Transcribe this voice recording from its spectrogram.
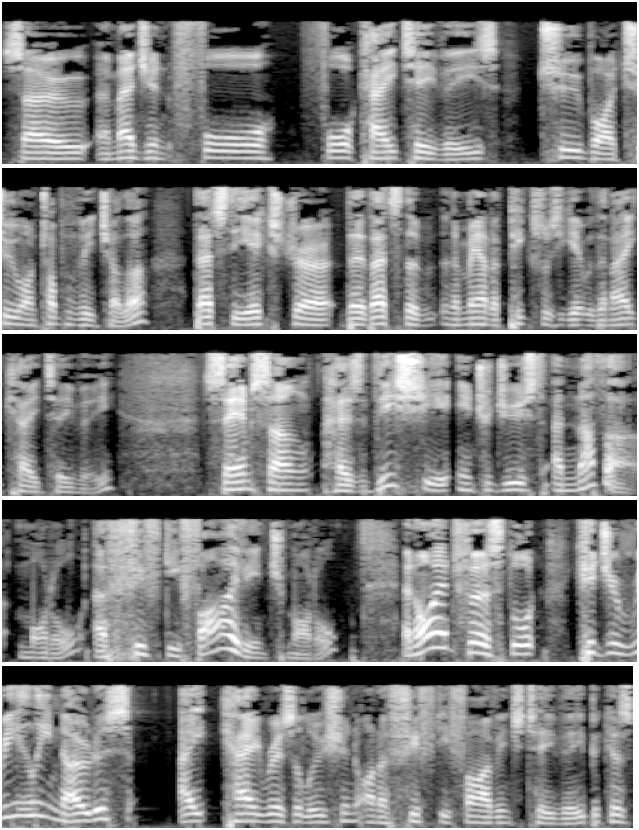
So imagine four 4K TVs, two by two on top of each other. That's the extra, that's the amount of pixels you get with an 8K TV. Samsung has this year introduced another model, a 55 inch model. And I at first thought, could you really notice 8K resolution on a 55 inch TV because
